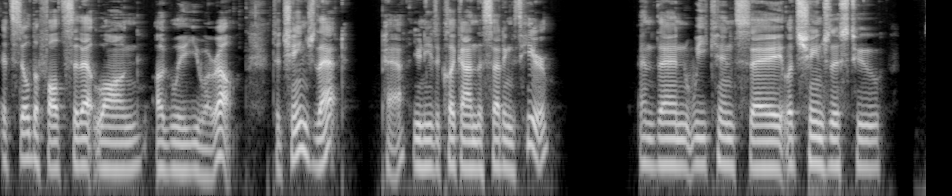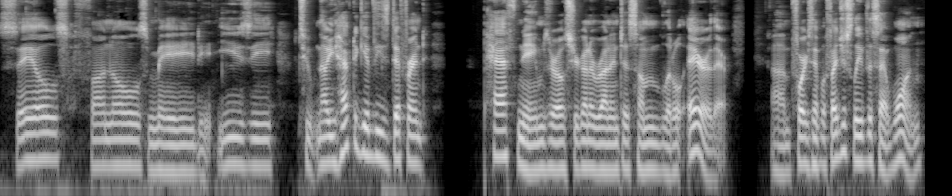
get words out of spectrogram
it still defaults to that long, ugly URL. To change that, path, you need to click on the settings here. And then we can say, let's change this to sales funnels made easy two. Now you have to give these different path names or else you're going to run into some little error there. Um, for example, if I just leave this at one,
